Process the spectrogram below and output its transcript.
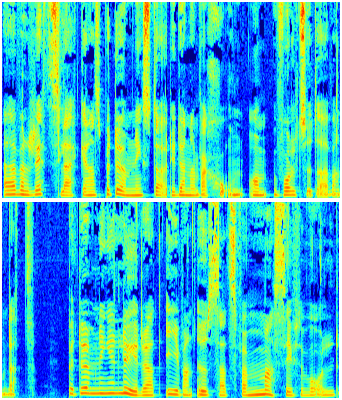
Även rättsläkarens bedömning stödjer denna version om våldsutövandet. Bedömningen lyder att Ivan utsatts för massivt våld,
